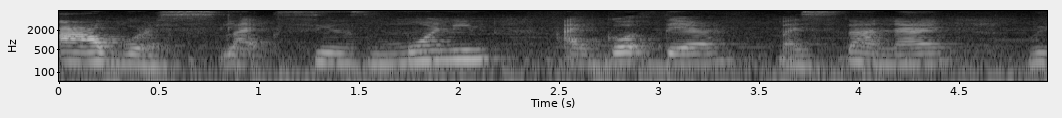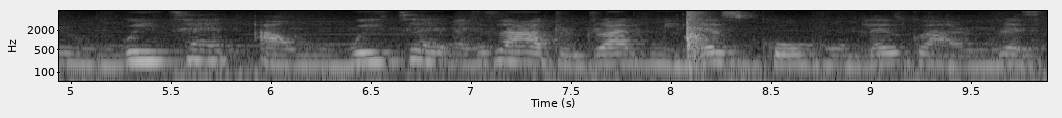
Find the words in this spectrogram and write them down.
hours. Like since morning i got there my sister and i we waited and waited. My sister had to drag me let's go home. Let's go and rest.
